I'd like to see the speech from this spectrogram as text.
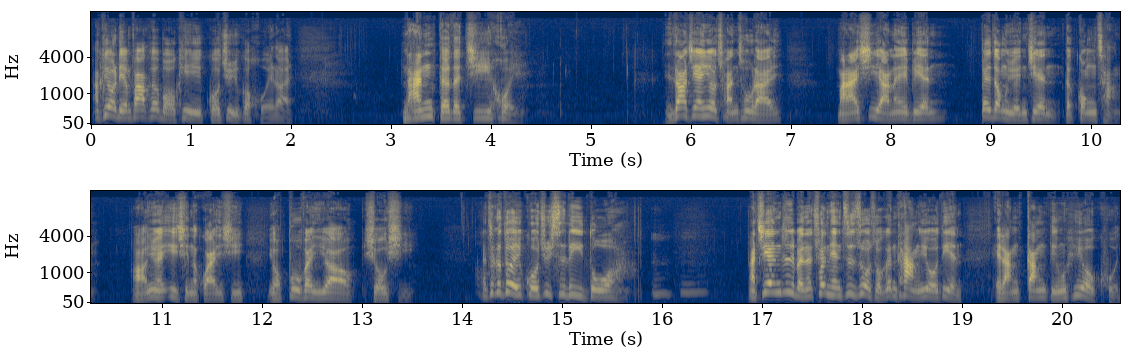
啊，给我联发科我可以国巨一个回来，难得的机会。你知道今天又传出来，马来西亚那边被动元件的工厂啊，因为疫情的关系，有部分又要休息。那这个对于国巨是利多啊。嗯嗯。那今天日本的春田制作所跟太阳诱电，一让钢厂休困，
